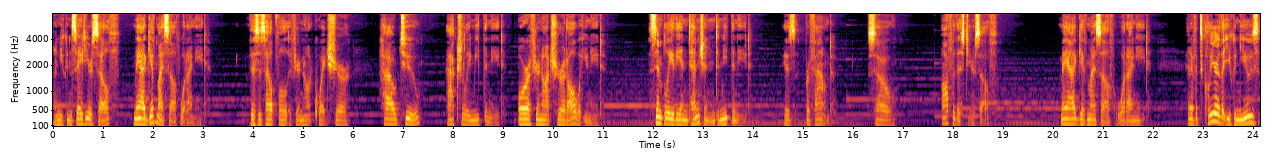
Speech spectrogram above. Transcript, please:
And you can say to yourself, May I give myself what I need? This is helpful if you're not quite sure how to actually meet the need, or if you're not sure at all what you need. Simply the intention to meet the need is profound. So offer this to yourself. May I give myself what I need? And if it's clear that you can use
